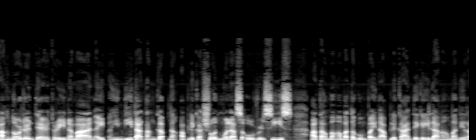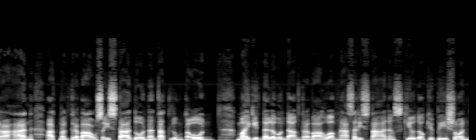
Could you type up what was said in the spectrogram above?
Ang Northern Territory naman ay hindi tatanggap ng aplikasyon mula sa overseas at ang mga matagumpay na aplikante kailangang manirahan at magtrabaho sa estado ng tatlong taon. Mahigit dalawang daang trabaho ang nasa listahan ng skilled occupation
